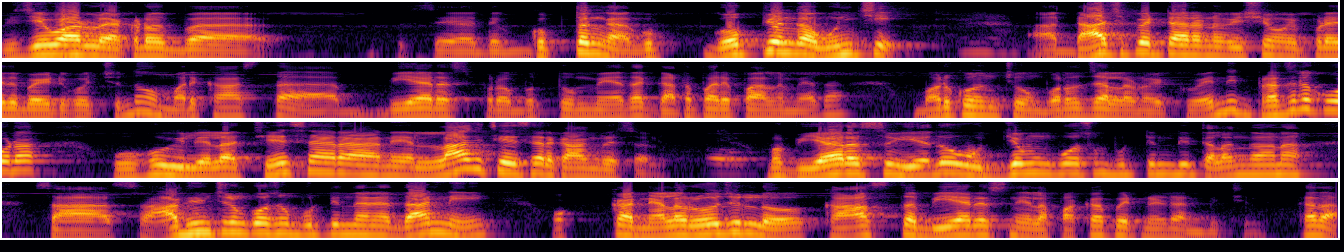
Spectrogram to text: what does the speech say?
విజయవాడలో ఎక్కడో గుప్తంగా గోప్యంగా ఉంచి దాచిపెట్టారన్న విషయం ఎప్పుడైతే బయటకు వచ్చిందో మరి కాస్త బీఆర్ఎస్ ప్రభుత్వం మీద గత పరిపాలన మీద మరికొంచెం బురద జల్లడం ఎక్కువైంది. ప్రజలు కూడా ఓహో వీళ్ళు ఇలా చేశారా అనేలాగా చేశారు కాంగ్రెస్ వాళ్ళు. మా బీఆర్ఎస్ ఏదో ఉద్యమం కోసం పుట్టింది తెలంగాణ సా సాధించడం కోసం పుట్టింది అనే దాన్ని ఒక్క నెల రోజుల్లో కాస్త బీఆర్ఎస్ని ఇలా పక్క పెట్టినట్టు అనిపించింది. కదా?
